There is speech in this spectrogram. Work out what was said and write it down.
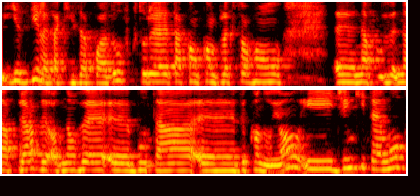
jest wiele takich zakładów, które taką kompleksową y, naprawę, odnowę y, buta wykonują i dzięki temu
